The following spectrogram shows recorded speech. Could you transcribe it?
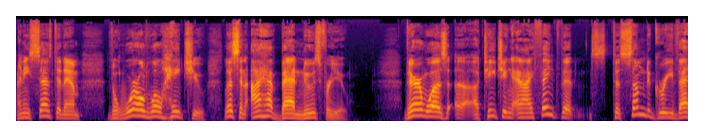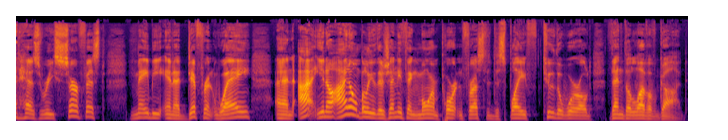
And he says to them, The world will hate you. Listen, I have bad news for you there was a, a, teaching, and I think that to some degree that has resurfaced maybe in a different way. And I, you know, I don't believe there's anything more important for us to display to the world than the love of God.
